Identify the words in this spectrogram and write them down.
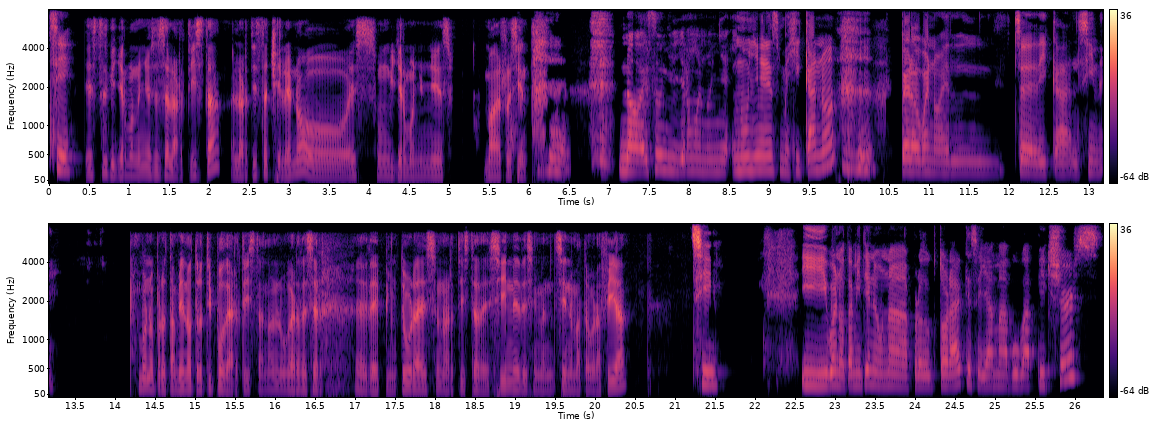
Sí. ¿Este Guillermo Núñez es el artista? ¿El artista chileno o es un Guillermo Núñez más reciente? no, es un Guillermo Núñez, mexicano, pero bueno, él se dedica al cine. Bueno, pero también otro tipo de artista, ¿no? En lugar de ser eh, de pintura, es un artista de cine, de cinematografía. Sí. Y bueno, también tiene una productora que se llama Buba Pictures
